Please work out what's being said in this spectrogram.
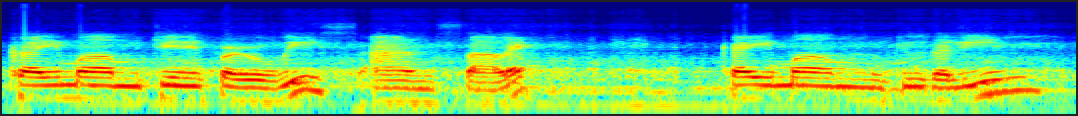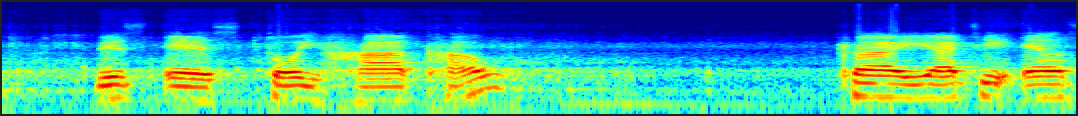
kay Ma'am Jennifer Ruiz and Saleh, kay Ma'am Judaline, this is Toy Hakaw, kay Ate Els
